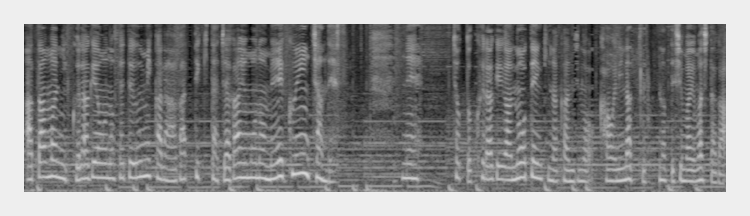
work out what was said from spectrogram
頭にクラゲを乗せて海から上がってきたじゃがいものメイクインちゃんです。ねちょっとクラゲが能天気な感じの顔になってなってしまいましたが。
